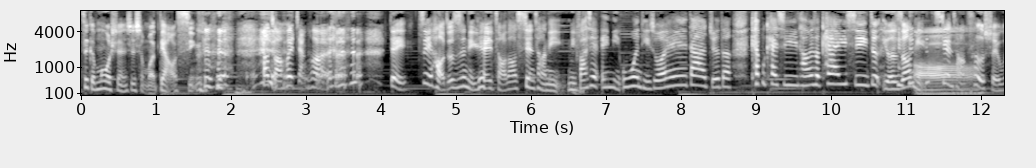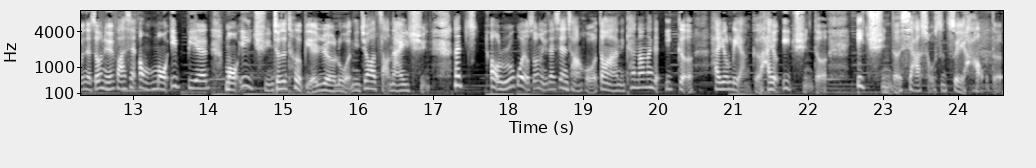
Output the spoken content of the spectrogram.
这个陌生人是什么调性，要找会讲话的。对，最好就是你可以找到现场你，你你发现，哎，你问问题说，哎。大家觉得开不开心？他会说开心。就有的时候你现场测水温的时候，你会发现哦，某一边某一群就是特别热络，你就要找那一群。那哦，如果有时候你在现场活动啊，你看到那个一个，还有两个，还有一群的，一群的下手是最好的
